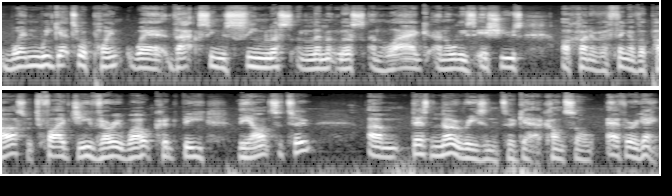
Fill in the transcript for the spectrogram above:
when we get to a point where that seems seamless and limitless and lag and all these issues are kind of a thing of the past, which 5G very well could be the answer to, um, there's no reason to get a console ever again.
